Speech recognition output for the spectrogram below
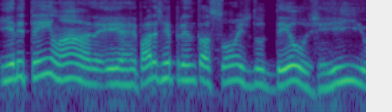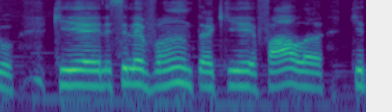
e ele tem lá é, várias representações do deus rio, que ele se levanta, que fala, que,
